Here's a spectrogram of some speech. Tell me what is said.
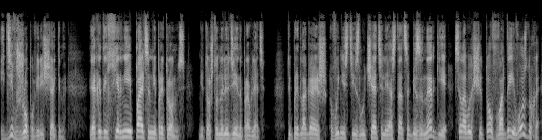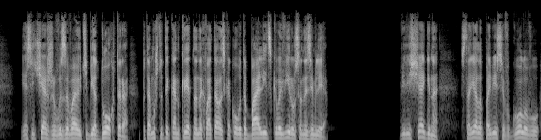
Иди в жопу, Верещагина. Я к этой херне и пальцем не притронусь. Не то что на людей направлять. Ты предлагаешь вынести излучатели и остаться без энергии, силовых щитов, воды и воздуха? Я сейчас же вызываю тебе доктора, потому что ты конкретно нахваталась какого-то баалитского вируса на земле. Верещагина стояла, повесив голову,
